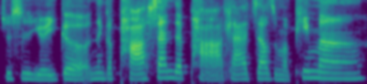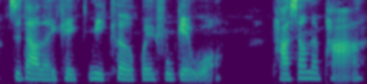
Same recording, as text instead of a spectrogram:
就是有一个那个爬山的爬，大家知道怎么拼吗？知道了也可以立刻回复给我。爬山的爬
